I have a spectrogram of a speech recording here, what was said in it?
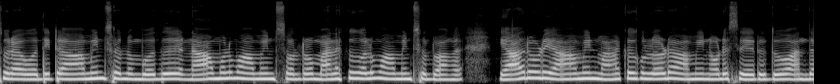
சூரா ஓதிட்டு ஆமின்னு சொல்லும்போது நாமளும் ஆமீன் சொல்கிறோம் மலக்குகளும் ஆமின்னு சொல்லுவாங்க யாருடைய ஆமீன் மலக்குகளோட ஆமீனோடு சேருதோ அந்த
